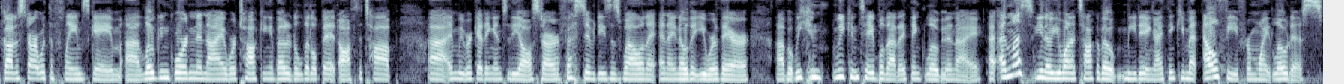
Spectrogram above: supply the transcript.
Got to start with the Flames game. Uh, Logan Gordon and I were talking about it a little bit off the top, uh, and we were getting into the All Star festivities as well. And I and I know that you were there. Uh, but we can we can table that. I think Logan and I, uh, unless you know you want to talk about meeting. I think you met Albie from White Lotus.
